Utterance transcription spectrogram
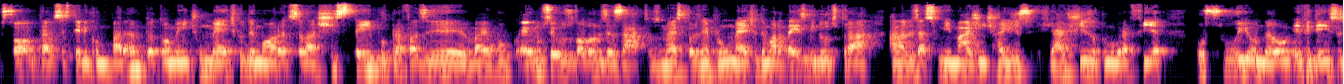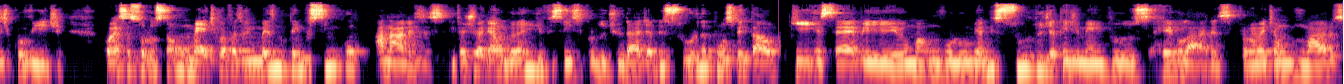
só para vocês terem como parâmetro, atualmente um médico demora, sei lá, X tempo para fazer, vai, eu não sei os valores exatos, mas, por exemplo, um médico demora 10 minutos para analisar se uma imagem de raio-x ou tomografia possui ou não evidências de Covid com essa solução, um médico vai fazer ao mesmo tempo cinco análises. Então, a gente vai ganhar um grande eficiência e produtividade absurda para um hospital que recebe uma, um volume absurdo de atendimentos regulares. Provavelmente é um dos maiores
